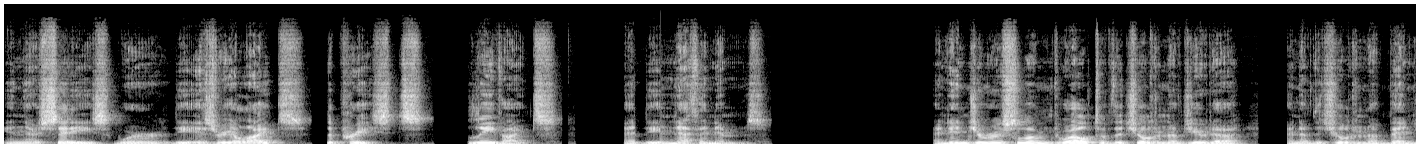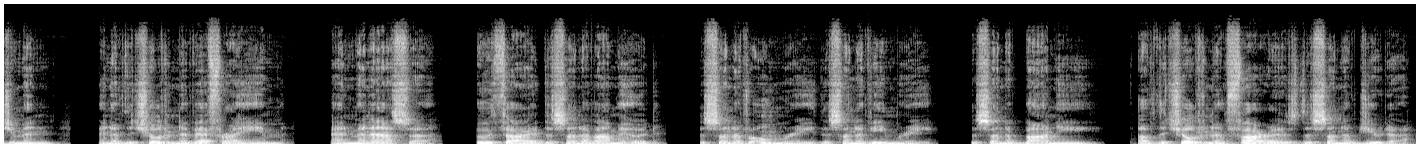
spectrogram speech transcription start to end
in their cities were the Israelites, the priests, Levites, and the Nethinims. And in Jerusalem dwelt of the children of Judah, and of the children of Benjamin, and of the children of Ephraim, and Manasseh, Uthai the son of Ammihud, the son of Omri, the son of Imri, the son of Bani, of the children of Pharez the son of Judah.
